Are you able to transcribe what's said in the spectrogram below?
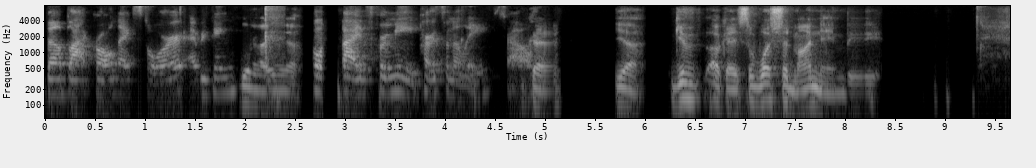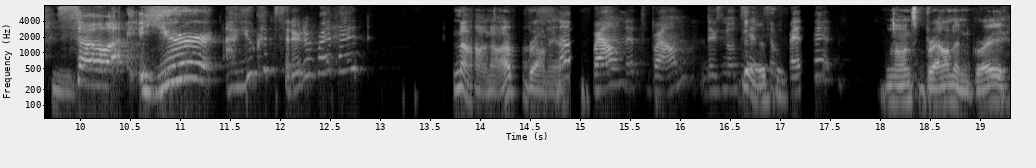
the Black Girl Next Door. Everything yeah, yeah. coincides for me personally. So Okay. Yeah. Give. Okay. So, what should my name be? Hmm. So you're are you considered a redhead? No, no, I have brown hair. No, brown. That's brown. There's no Yeah, tints it's of red in it. No, it's brown and gray.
